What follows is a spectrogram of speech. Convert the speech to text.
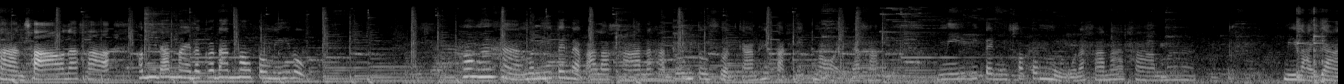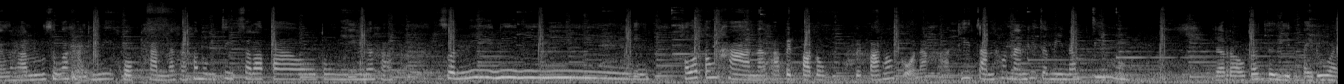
อาหารเช้านะคะเขามีด้านในแล้วก็ด้านนอกตรงนี้ลูก ห้องอาหารวันนี้เป็นแบบอาราคารนะคะเริ่มตรงส่วนกลารให้ตักนิดหน่อยนะคะ นี่นี่เป็นข้าวต้มหมูนะคะ น่าทานมาก มีหลายอย่างนะคะ รู้สึกว่าอาหารที่นี่ครบครันนะคะขนมจีบซาลาเปาตรงนี้นะคะ ส่วนนี่นี่นี่นี่เขาว่าต้องทานนะคะ เป็นปลาตรงเป็นปลาท่องโกะนะคะ ที่จันเท่านั้นที่จะมีน้ำจิ้มเดี๋ยวเราก็จะหยิบไปด้วย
